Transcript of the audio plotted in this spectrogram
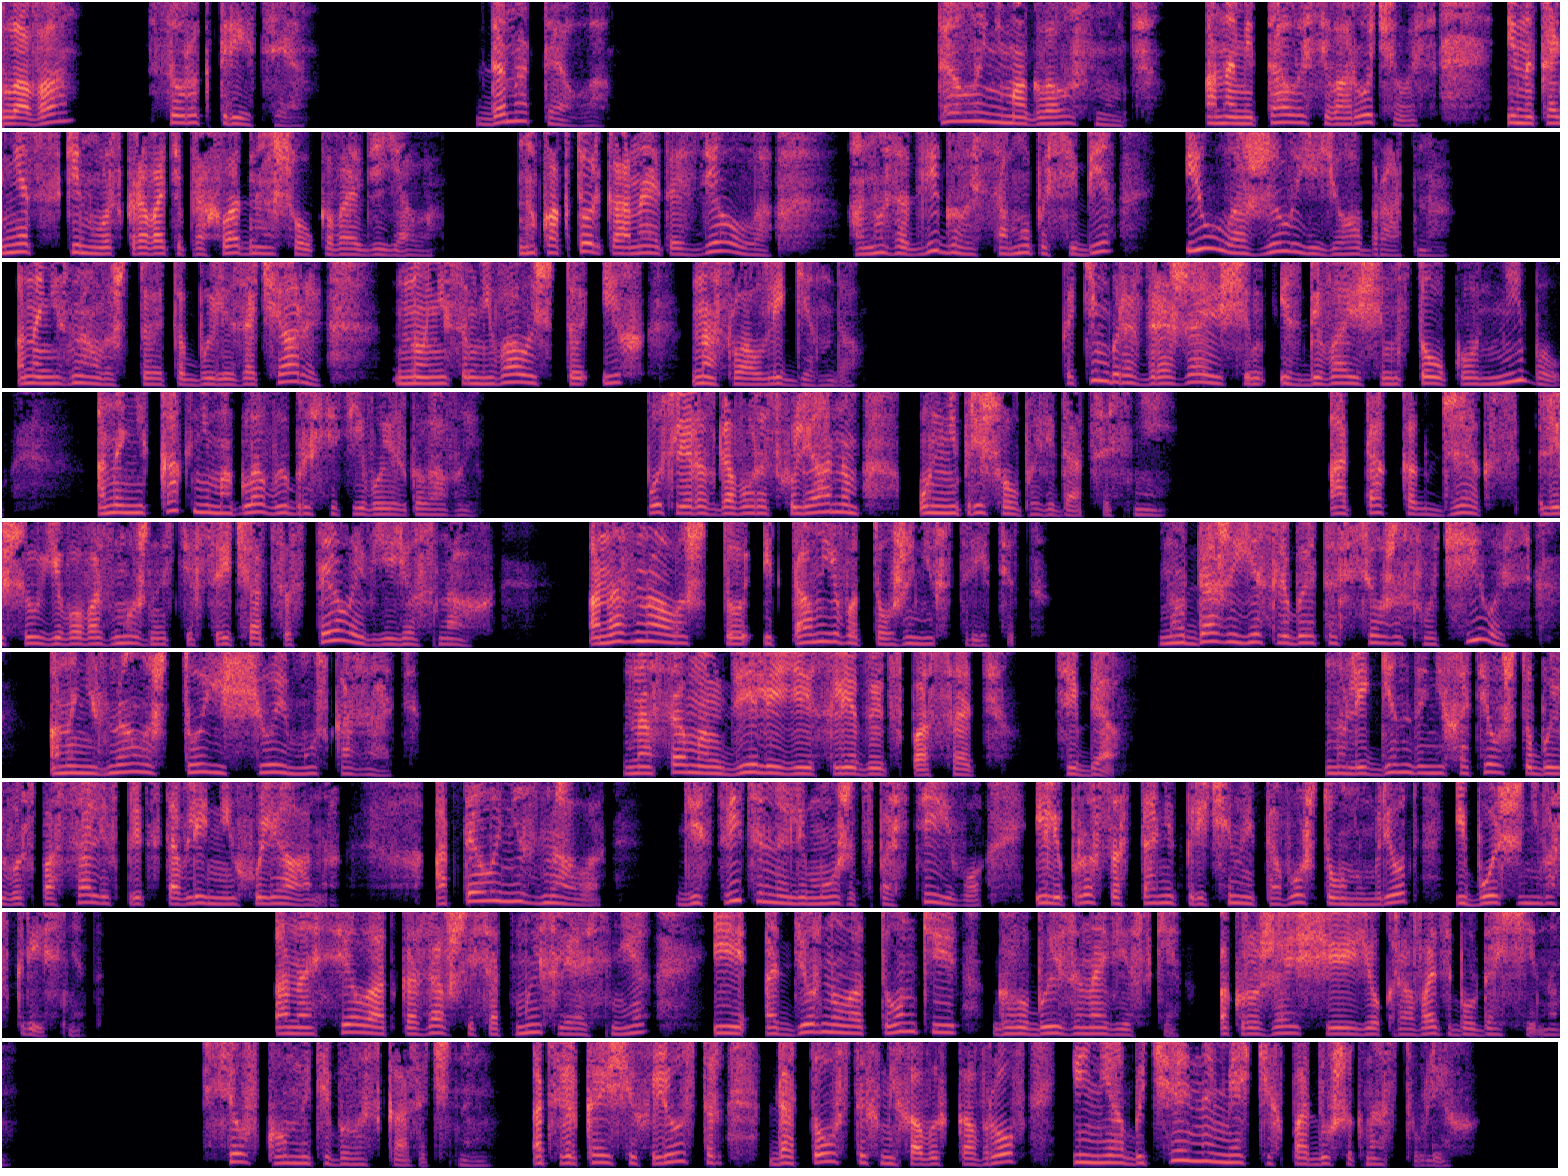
Глава 43. Донателла. Телла не могла уснуть. Она металась и ворочалась, и наконец скинула с кровати прохладное шелковое одеяло. Но как только она это сделала, оно задвигалось само по себе и уложило ее обратно. Она не знала, что это были за чары, но не сомневалась, что их наслал легенду. Каким бы раздражающим и сбивающим с толку он ни был, она никак не могла выбросить его из головы. После разговора с Хулианом он не пришел повидаться с ней. А так как Джекс лишил его возможности встречаться с Теллой в ее снах, она знала, что и там его тоже не встретит. Но даже если бы это все же случилось, она не знала, что еще ему сказать. На самом деле ей следует спасать тебя. Но легенда не хотел, чтобы его спасали в представлении Хулиана. А Телла не знала, действительно ли может спасти его или просто станет причиной того, что он умрет и больше не воскреснет. Она села, отказавшись от мысли о сне, и отдернула тонкие голубые занавески, окружающие ее кровать с балдахином. Все в комнате было сказочным. От сверкающих люстр до толстых меховых ковров и необычайно мягких подушек на стульях.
